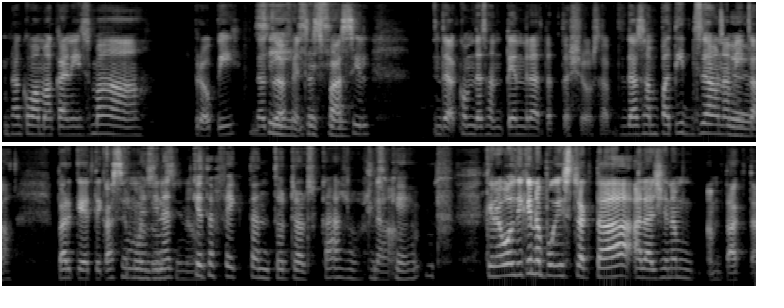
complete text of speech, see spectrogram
plan, com a mecanisme propi d'autodefensa sí, és sí. fàcil de, com desentendre tot això, saps? Desempatitzar una Sí. mica, perquè té que ser molt dur, Imagina't si no. que t'afecta en tots els casos. Clar. És que... Que no vol dir que no puguis tractar a la gent amb, amb tacte,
